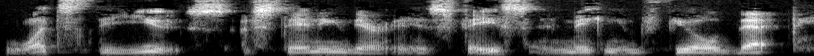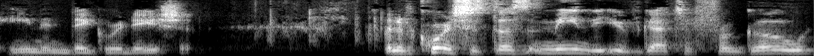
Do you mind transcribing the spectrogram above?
what's the use of standing there in his face and making him feel that pain and degradation? And of course, this doesn't mean that you've got to forego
